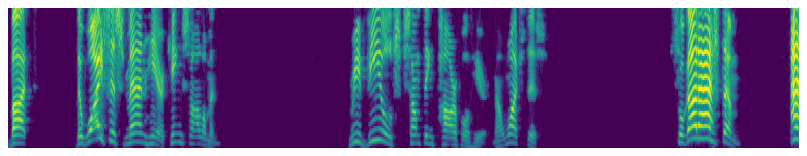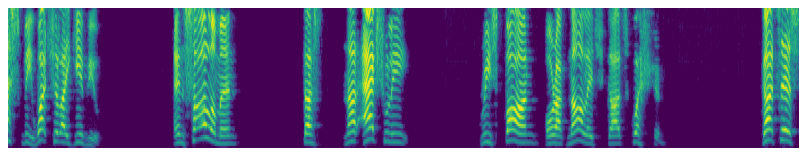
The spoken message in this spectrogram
But the wisest man here, King Solomon, reveals something powerful here. Now, watch this. So God asked them, Ask me, what shall I give you? And Solomon does not actually respond or acknowledge God's question. God says,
